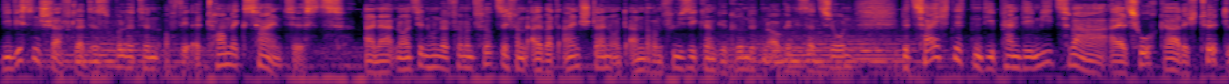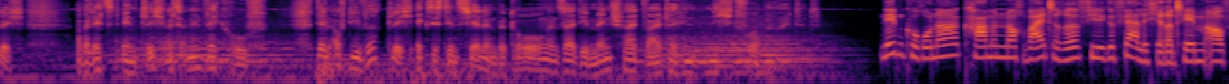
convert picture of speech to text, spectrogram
Die Wissenschaftler des Bulletin of the Atomic Scientists, einer 1945 von Albert Einstein und anderen Physikern gegründeten Organisation, bezeichneten die Pandemie zwar als hochgradig tödlich, aber letztendlich als einen Weckruf. Denn auf die wirklich existenziellen Bedrohungen sei die Menschheit weiterhin nicht vorbereitet. Neben Corona kamen noch weitere, viel gefährlichere Themen auf.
